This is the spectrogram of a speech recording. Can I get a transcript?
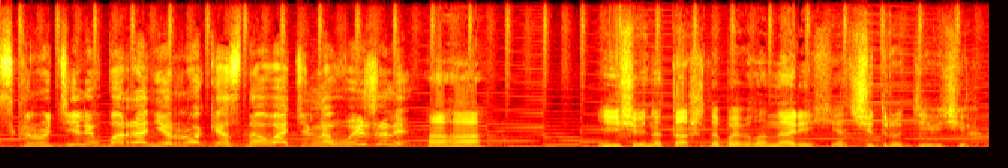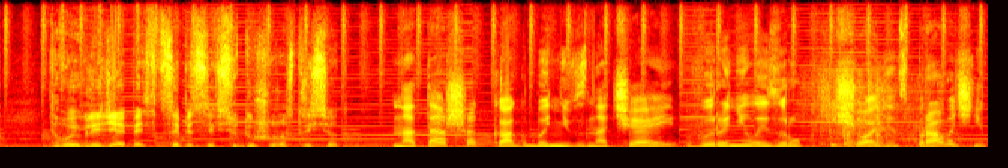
скрутили в бараний рог и основательно выжили? Ага. Еще и Наташа добавила на орехи от щедрот девичьих. Того и гляди, опять вцепится и всю душу растрясет. Наташа, как бы невзначай, выронила из рук еще один справочник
